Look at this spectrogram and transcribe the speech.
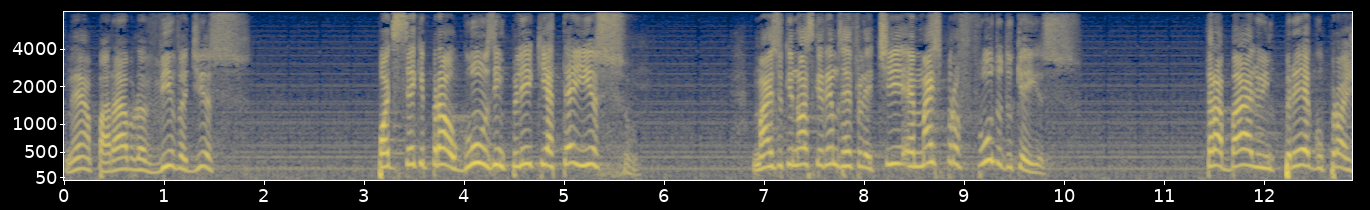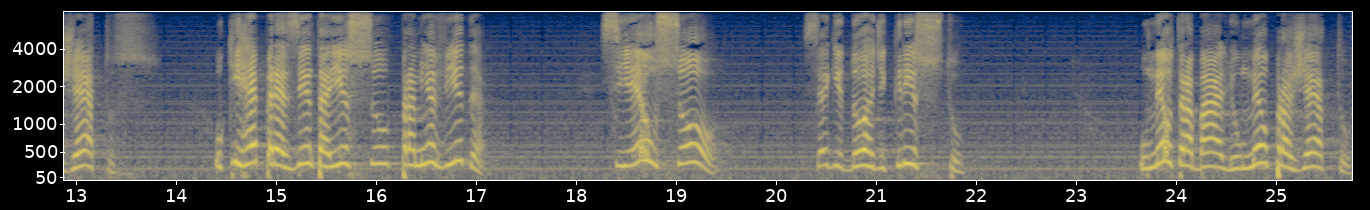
né? a parábola viva disso. Pode ser que para alguns implique até isso. Mas o que nós queremos refletir é mais profundo do que isso. Trabalho, emprego, projetos. O que representa isso para a minha vida? Se eu sou seguidor de Cristo, o meu trabalho, o meu projeto,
